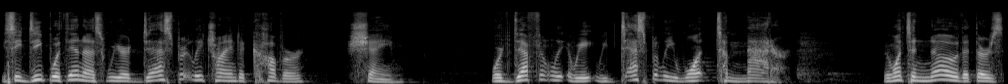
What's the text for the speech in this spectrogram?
You see, deep within us, we are desperately trying to cover shame. We're definitely, we, we desperately want to matter. We want to know that there's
